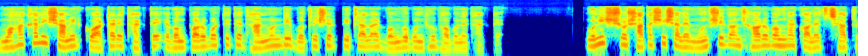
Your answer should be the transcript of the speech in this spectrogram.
মহাখালী স্বামীর কোয়ার্টারে থাকতে এবং পরবর্তীতে ধানমন্ডি বত্রিশের পিত্রালয় বঙ্গবন্ধু ভবনে থাকতে। উনিশশো সাতাশি সালে মুন্সীগঞ্জ হরবঙ্গা কলেজ ছাত্র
